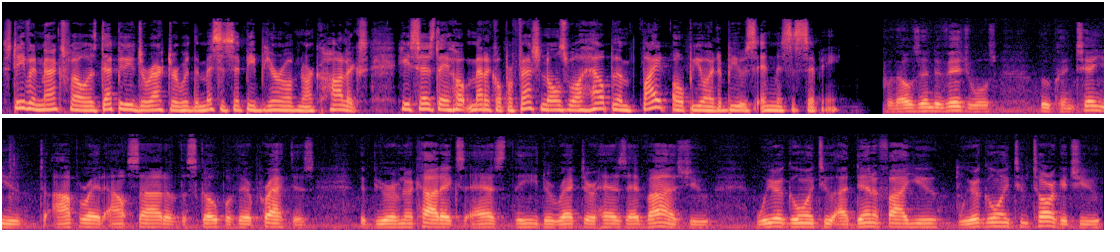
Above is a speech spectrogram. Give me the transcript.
Stephen Maxwell is deputy director with the Mississippi Bureau of Narcotics. He says they hope medical professionals will help them fight opioid abuse in Mississippi. For those individuals who continue to operate outside of the scope of their practice, the Bureau of Narcotics, as the director has advised you, we are going to identify you, we are going to target you,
